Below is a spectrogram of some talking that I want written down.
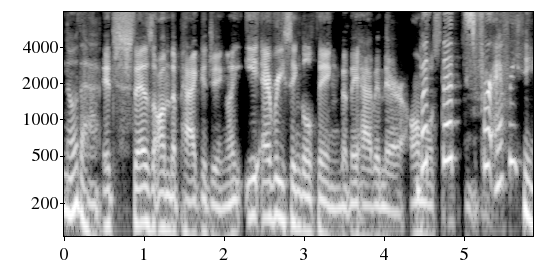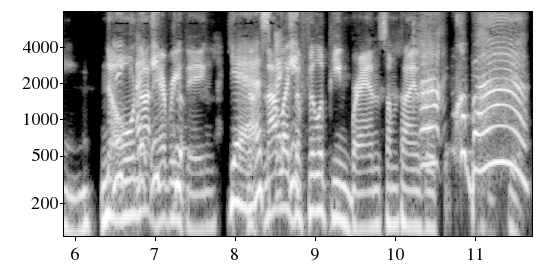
know that. it says on the packaging, like e- every single thing that they have in there. But Almost. that's for everything. no, like, not everything. Yes. not, not like the Philippine brands. Sometimes Ah, ano ka ba?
